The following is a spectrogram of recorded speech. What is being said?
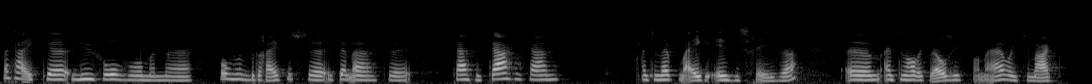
dan ga ik uh, nu vol voor mijn, voor mijn bedrijf. Dus ik ben naar het KVK gegaan en toen heb ik me eigen ingeschreven. en toen had ik wel zoiets van, hè, want je maakt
